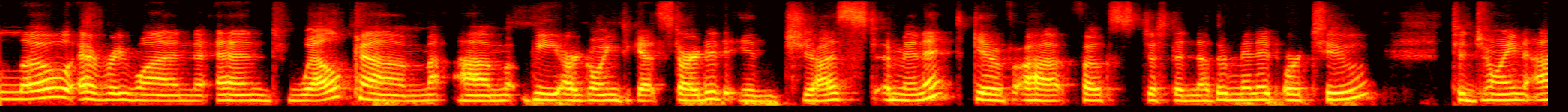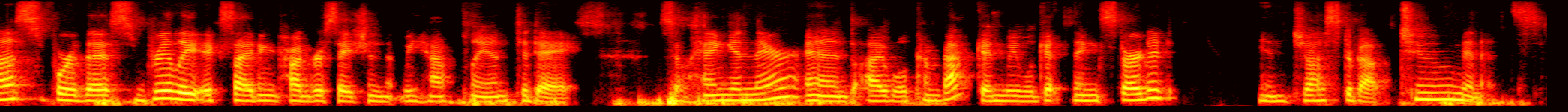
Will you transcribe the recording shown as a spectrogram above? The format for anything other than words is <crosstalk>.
Hello, everyone, and welcome. Um, we are going to get started in just a minute. Give uh, folks just another minute or two to join us for this really exciting conversation that we have planned today. So hang in there and I will come back and we will get things started in just about two minutes.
